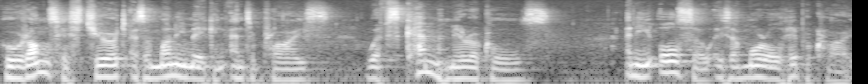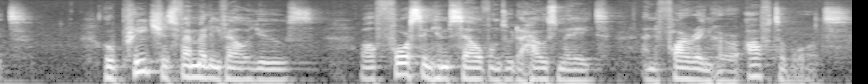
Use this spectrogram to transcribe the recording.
who runs his church as a money making enterprise with scam miracles, and he also is a moral hypocrite who preaches family values while forcing himself onto the housemaid and firing her afterwards.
